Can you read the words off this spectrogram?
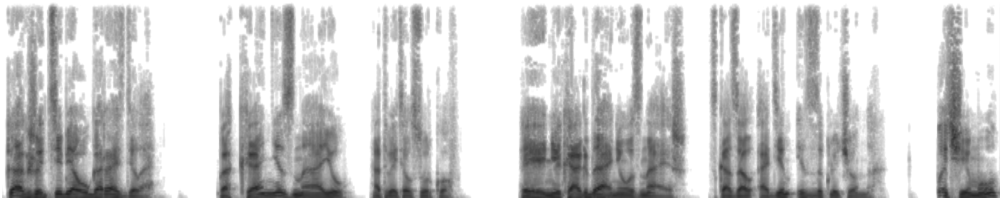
Как же тебя угораздило?» «Пока не знаю», — ответил Сурков. «И никогда не узнаешь», — сказал один из заключенных. «Почему?»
